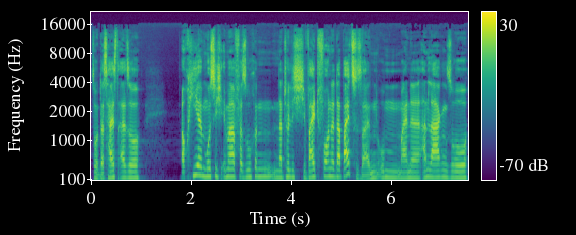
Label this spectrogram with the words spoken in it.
So, das heißt also, auch hier muss ich immer versuchen, natürlich weit vorne dabei zu sein, um meine Anlagen so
